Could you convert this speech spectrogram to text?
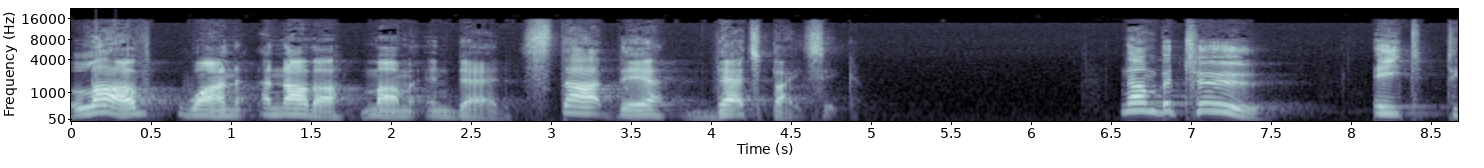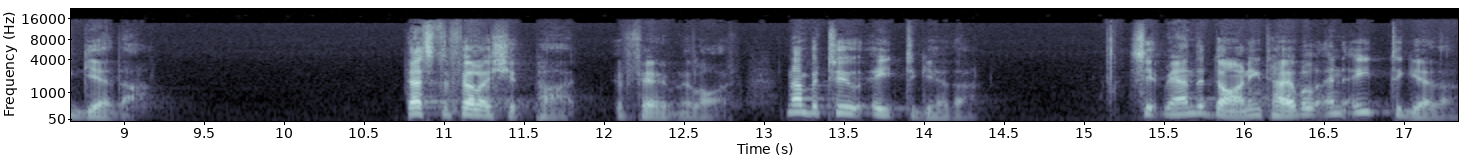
Love one another, mum and dad. Start there. That's basic. Number two, eat together. That's the fellowship part of family life. Number two, eat together. Sit round the dining table and eat together.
